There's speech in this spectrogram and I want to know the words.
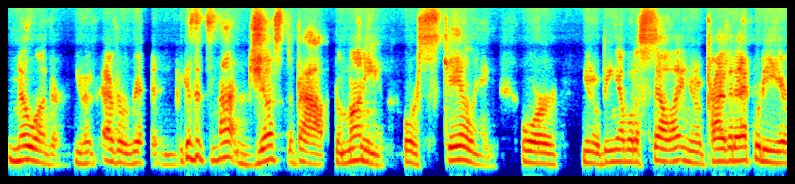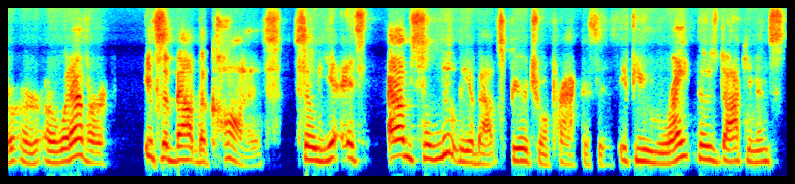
no other you have ever written because it's not just about the money or scaling or you know being able to sell you know private equity or, or, or whatever. It's about the cause. So yeah it's absolutely about spiritual practices. If you write those documents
